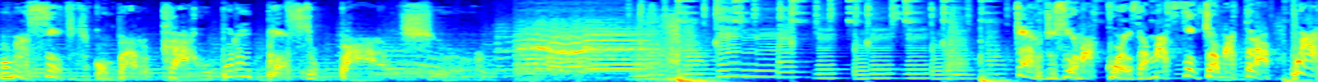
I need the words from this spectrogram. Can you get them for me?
O macete de comprar o carro por um preço baixo. Quero dizer uma coisa, macete é uma trapaça.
